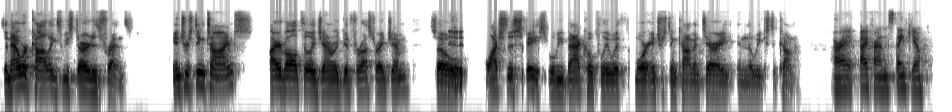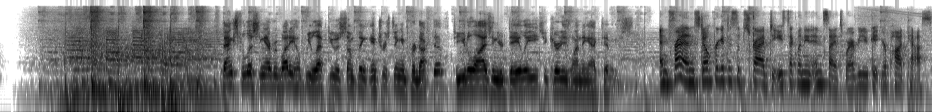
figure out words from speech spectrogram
so now we're colleagues. We started as friends. Interesting times. Higher volatility generally good for us, right, Jim? So watch this space. We'll be back hopefully with more interesting commentary in the weeks to come. All right. Bye, friends. Thank you. Thanks for listening, everybody. Hope we left you with something interesting and productive to utilize in your daily securities lending activities. And friends, don't forget to subscribe to eSecLending Insights wherever you get your podcasts.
